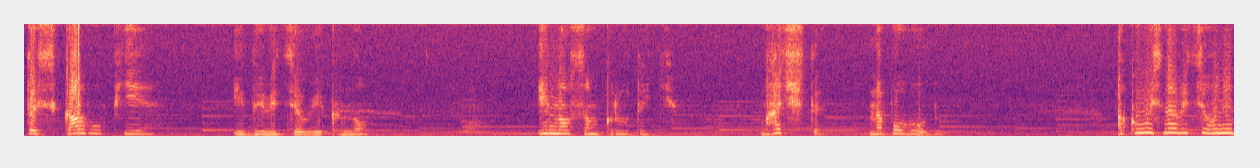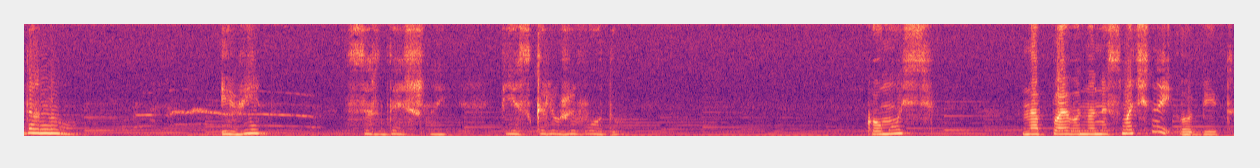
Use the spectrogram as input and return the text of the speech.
Хтось каву п'є і дивиться в вікно, і носом крутить. Бачите, на погоду. А комусь навіть цього не дано. І він, сердешний, п'є з калюжі воду. Комусь, напевно, несмачний обід,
